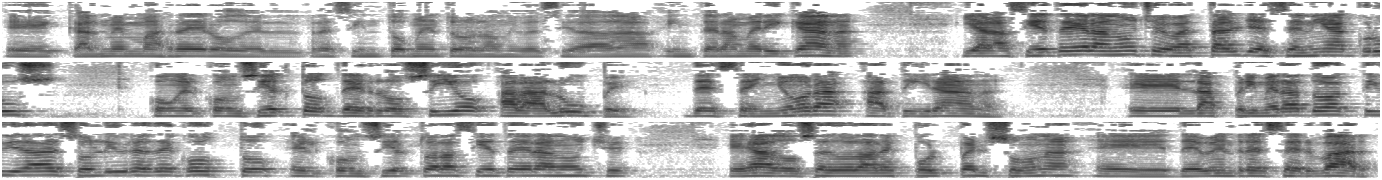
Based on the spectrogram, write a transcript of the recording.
eh, Carmen Marrero del recinto metro de la Universidad Interamericana. Y a las 7 de la noche va a estar Yesenia Cruz con el concierto de Rocío a la Lupe, de Señora a Tirana. Eh, las primeras dos actividades son libres de costo. El concierto a las 7 de la noche es a 12 dólares por persona. eh, deben reservar.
